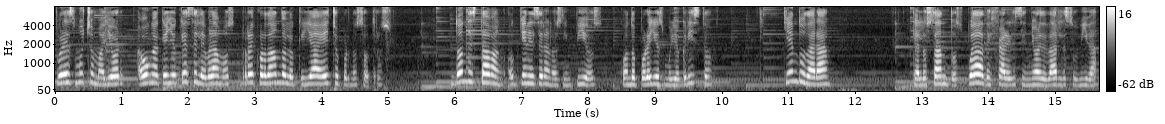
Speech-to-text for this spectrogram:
pero es mucho mayor aún aquello que celebramos recordando lo que ya ha hecho por nosotros. ¿Dónde estaban o quiénes eran los impíos cuando por ellos murió Cristo? ¿Quién dudará que a los santos pueda dejar el Señor de darles su vida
